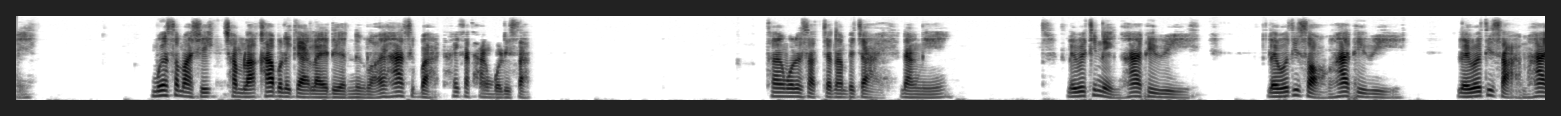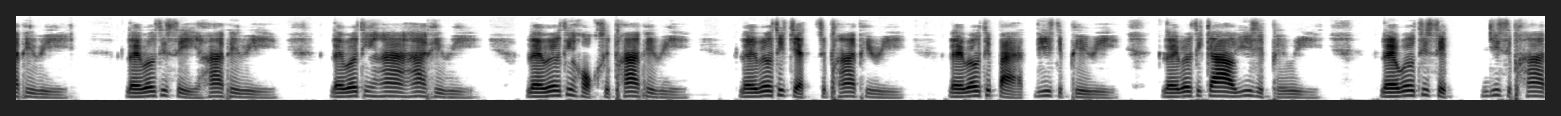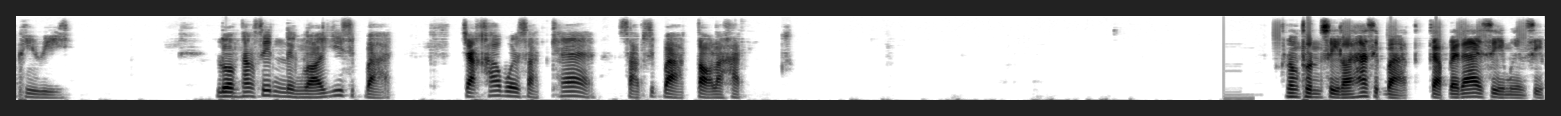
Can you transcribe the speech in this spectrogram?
เมื่อสมาชิกชำระค่าบริการรายเดือน 150 บาท ให้กับทางบริษัท ทางบริษัทจะนำไปจ่ายดังนี้ เลเวลที่ 1 5 PV เลเวลที่ 2 5 PV เลเวลที่ 3 5 PV เลเวลที่ 4 5 PV เลเวลที่ 5 5 PV เลเวลที่ 6 15 PV เลเวลที่ 7 15 PV เลเวลที่ 8 20 PV เลเวลที่ 9 20 PV เลเวลที่ 10 25 PV รวมทั้งสิ้น 120 บาทจะเข้าบริษัทแค่ 30 บาทต่อรหัส ลงทุน 450 บาท กับรายได้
